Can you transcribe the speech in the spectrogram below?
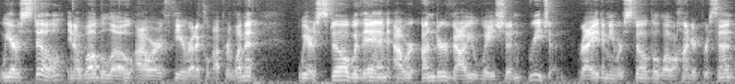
We are still, you know, well below our theoretical upper limit we are still within our undervaluation region, right? I mean, we're still below 100%.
